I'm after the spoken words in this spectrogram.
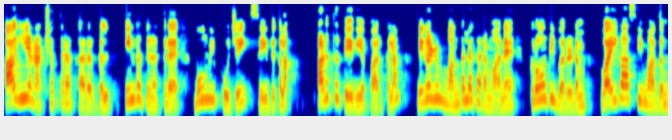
ஆகிய நட்சத்திரக்காரர்கள் இந்த தினத்துல பூமி பூஜை செய்துக்கலாம். அடுத்த தேதியை பார்க்கலாம். நிகழும் மங்களகரமான குரோதி வருடம் வைகாசி மாதம்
